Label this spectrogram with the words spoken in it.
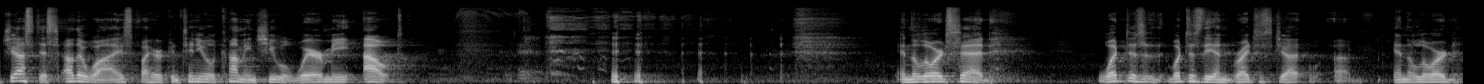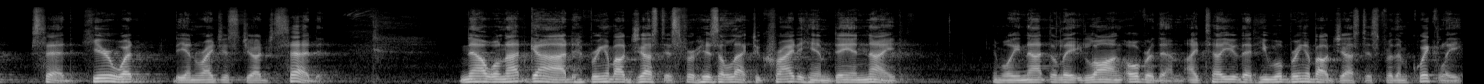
justice. Otherwise, by her continual coming, she will wear me out. and the Lord said, What does, what does the unrighteous judge, uh, and the Lord said, Hear what the unrighteous judge said. Now, will not God bring about justice for his elect who cry to him day and night? And will he not delay long over them? I tell you that he will bring about justice for them quickly.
